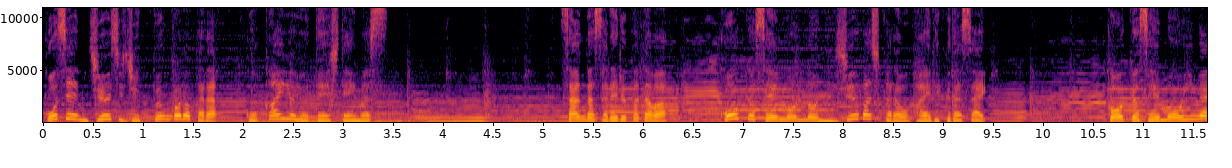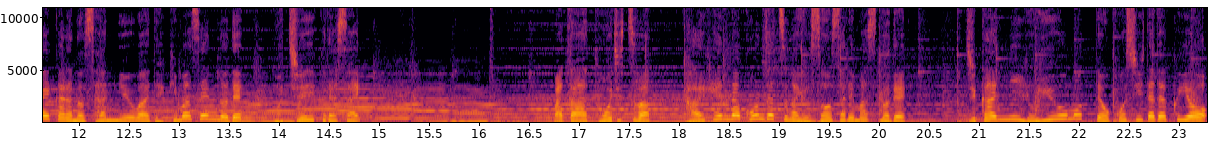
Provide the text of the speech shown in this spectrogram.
午前10時10分頃から5回を予定しています。参賀される方は皇居正門の二重橋からお入りください。皇居正門以外からの参入はできませんのでご注意ください。また当日は大変な混雑が予想されますので時間に余裕を持ってお越しいただくよ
